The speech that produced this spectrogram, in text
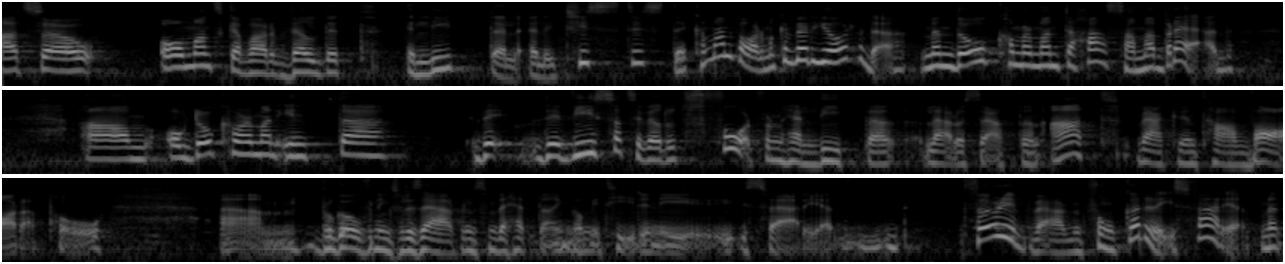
Alltså, om man ska vara väldigt elit eller elitistisk, det kan man vara, man kan väl göra det, men då kommer man inte ha samma bredd. Um, och då kommer man inte... Det, det visat sig väldigt svårt för de här lite lärosäten att verkligen ta vara på um, begåvningsreserven, som det hette en gång i tiden i, i Sverige. Förr i världen funkade det i Sverige, men,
